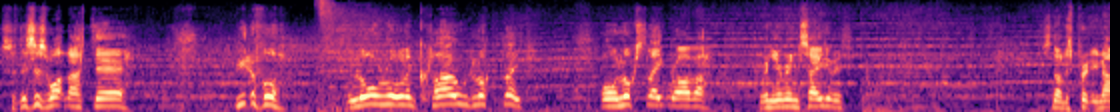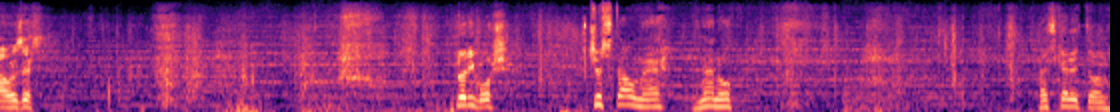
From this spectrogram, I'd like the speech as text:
So this is what that uh, beautiful low rolling cloud looked like, or looks like rather, when you're inside of it. It's not as pretty now, is it? Bloody bush. Just down there and then up. Let's get it done.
